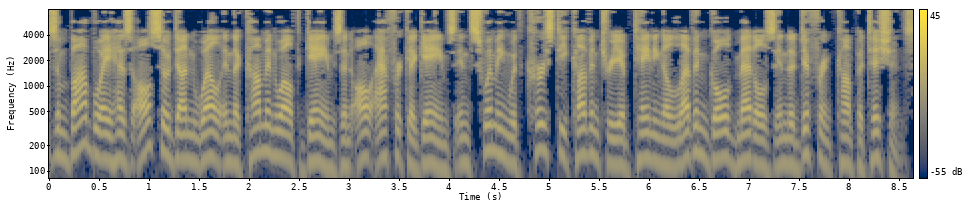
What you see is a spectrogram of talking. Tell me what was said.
Zimbabwe has also done well in the Commonwealth Games and All Africa Games in swimming with Kirsty Coventry obtaining 11 gold medals in the different competitions.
